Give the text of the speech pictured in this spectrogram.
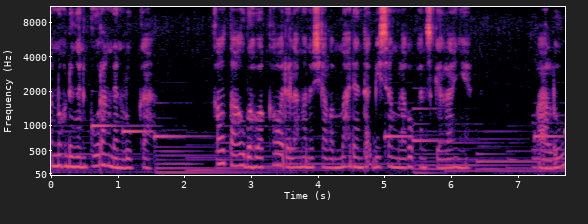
Penuh dengan kurang dan luka. Kau tahu bahwa kau adalah manusia lemah dan tak bisa melakukan segalanya. Lalu,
